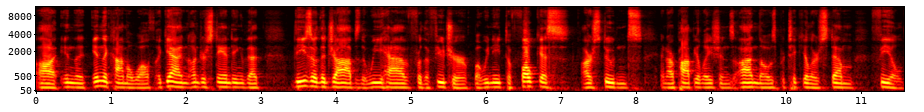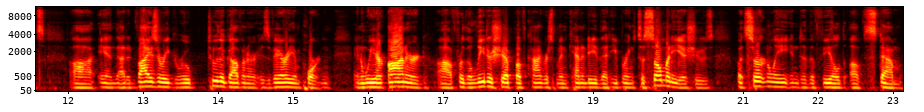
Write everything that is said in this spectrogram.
uh, in, the, in the Commonwealth. Again, understanding that these are the jobs that we have for the future, but we need to focus our students and our populations on those particular STEM fields. Uh, and that advisory group to the governor is very important. And we are honored uh, for the leadership of Congressman Kennedy that he brings to so many issues, but certainly into the field of STEM.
